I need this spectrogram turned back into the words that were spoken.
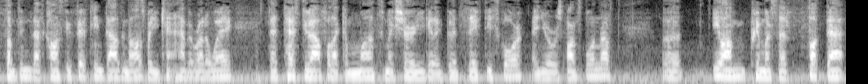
something that's you fifteen thousand dollars, but you can't have it right away. That test you out for like a month to make sure you get a good safety score and you're responsible enough. Uh, Elon pretty much said, "Fuck that,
